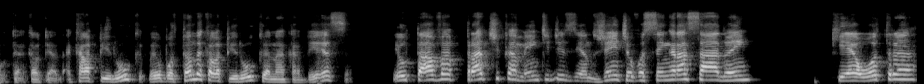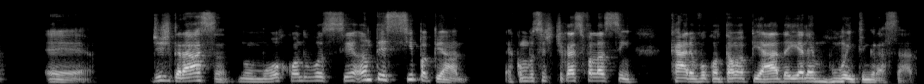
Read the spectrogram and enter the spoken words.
aquela piada, aquela peruca, eu botando aquela peruca na cabeça, eu estava praticamente dizendo, gente, eu vou ser engraçado, hein? Que é outra é, desgraça no humor quando você antecipa a piada. É como você chegasse e falar assim, cara, eu vou contar uma piada e ela é muito engraçada.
